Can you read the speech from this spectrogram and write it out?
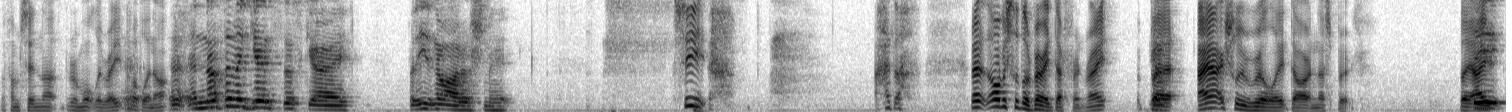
If I'm saying that remotely right, probably not. And, and nothing against this guy, but he's no Otto Schmidt. See, I d- right, obviously they're very different, right? But I actually really like the art in this book. Like, See,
